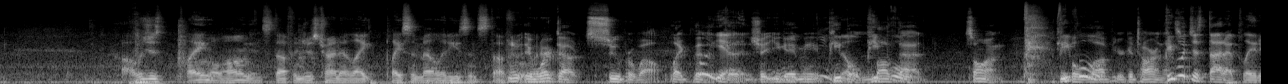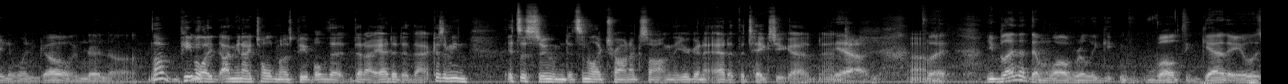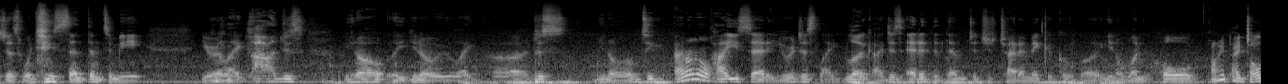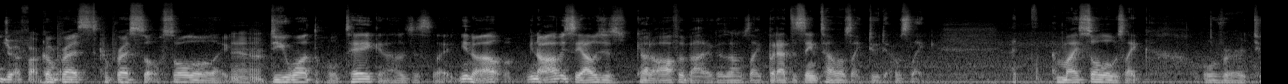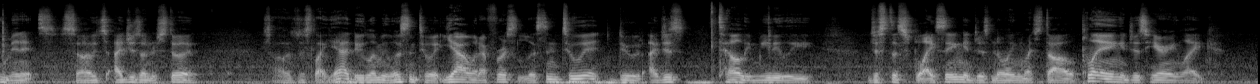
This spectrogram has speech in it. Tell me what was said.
I was just playing along and stuff and just trying to like play some melodies and stuff. It, it worked out super well. Like the, Well, yeah, the shit you gave me, you people, know, people- love that song. People, People- love your guitar. In People song. just thought I played it in one go, and then uh, No, people. I, I mean, I told most people that, that I edited that because I mean, it's assumed it's an electronic song that you're gonna edit the takes you get. And, yeah. um, but you blended them well, really well together. It was just when you sent them to me, you were like, ah, just you know, like you know, like uh, just you know, to, I don't know how you said it. You were just like, look, I just edited them to just try to make a uh, you know one whole I, I told you I fucked compressed compressed so- solo like Yeah. do you want the whole take? And i was just like you know I, you know obviously i was just kind of off about it because i was like but at the same time i was like dude i was like I, my solo was like over two minutes. So I, was, I just understood. So i was just like yeah dude let me listen to it. Yeah when i first listened to it dude i just tell immediately just the splicing and just knowing my style of playing and just hearing like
